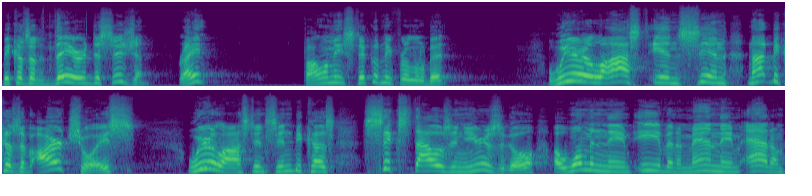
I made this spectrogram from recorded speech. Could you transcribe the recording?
because of their decision, right? Follow me, stick with me for a little bit. We're lost in sin not because of our choice. We're lost in sin because 6,000 years ago, a woman named Eve and a man named Adam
